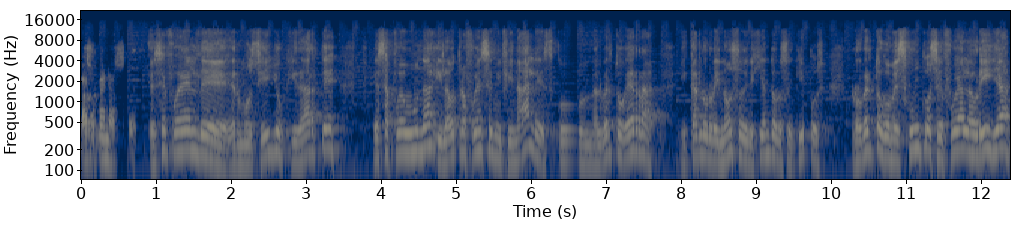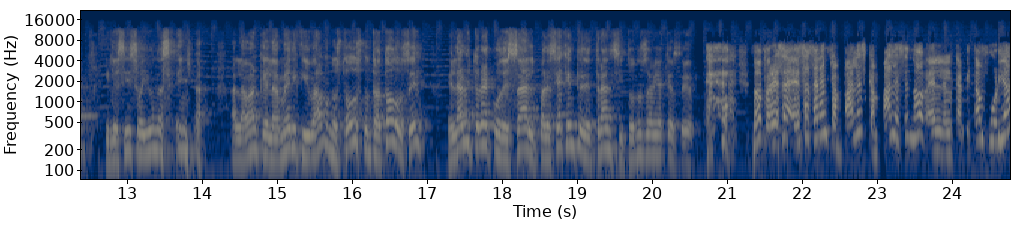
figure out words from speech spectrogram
Más o menos. Ese fue el de Hermosillo, Quirarte, esa fue una y la otra fue en semifinales con Alberto Guerra y Carlos Reynoso dirigiendo los equipos. Roberto Gómez Junco se fue a la orilla y les hizo ahí una seña a la banca de la América y vámonos todos contra todos, ¿eh? El árbitro era Codesal, parecía gente de tránsito, no sabía qué hacer. no, pero esas eran campales, campales, ¿eh? ¿no? El, capitán Furia.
